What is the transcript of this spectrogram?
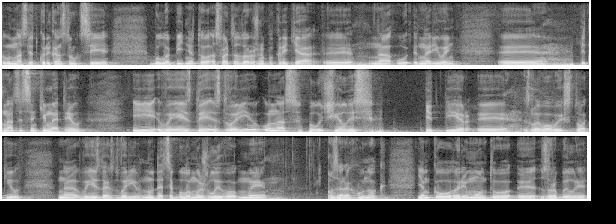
Унаслідку реконструкції було піднято асфальтодорожне покриття е, на, у- на рівень е, 15 сантиметрів. І виїзди з дворів у нас вийшли підпір е, зливових стоків на виїздах з дворів. Ну, де це було можливо, ми за рахунок ямкового ремонту е, зробили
